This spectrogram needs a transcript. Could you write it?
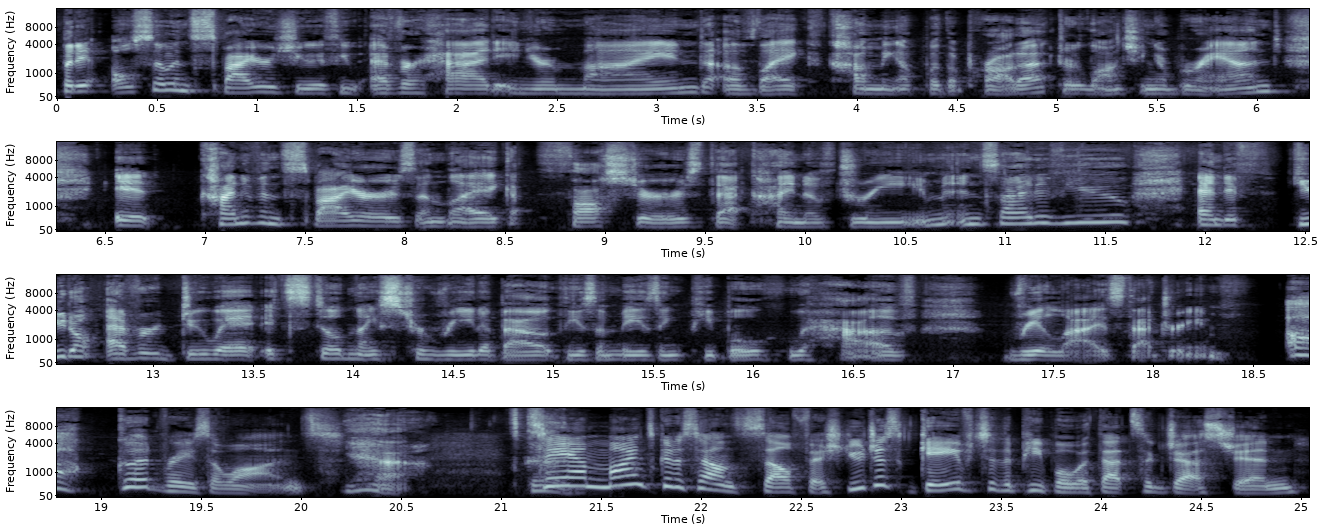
but it also inspires you if you ever had in your mind of like coming up with a product or launching a brand, it kind of inspires and like fosters that kind of dream inside of you. And if you don't ever do it, it's still nice to read about these amazing people who have realized that dream. oh, good raise wands. Yeah. Sam, mine's going to sound selfish. You just gave to the people with that suggestion.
